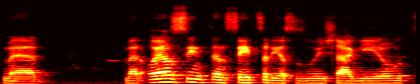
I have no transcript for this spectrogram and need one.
mert, mert olyan szinten szétszeri azt az újságírót,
